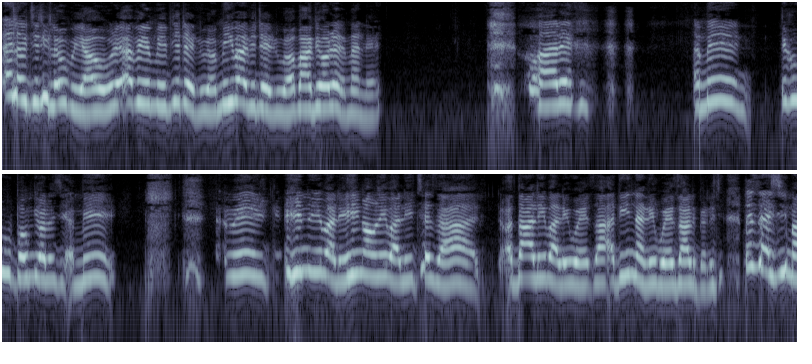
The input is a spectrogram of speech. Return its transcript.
အဲ့လိုကြည့်လို့မရဘူးတဲ့အဖေမေဖြစ်တဲ့လူကမိဘဖြစ်တဲ့လူကဘာပြောတယ်မှန်းလဲဟာတဲ့အမေတကူပုံပြောလို့ရှိရင်အမေ အမေဟင်းလေးပါလေဟင်းကောင်းလေးပါလေးချက်စားအသားလေးပါလေးဝယ်စားအသီးနှံလေးဝယ်စားလို့ပြောလို့ရှိရင်ပတ်ဆက်ရှိမှ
